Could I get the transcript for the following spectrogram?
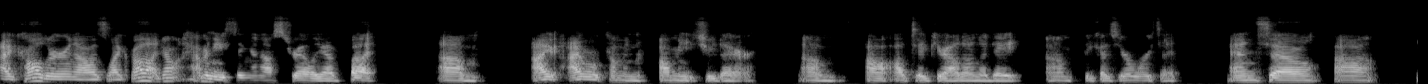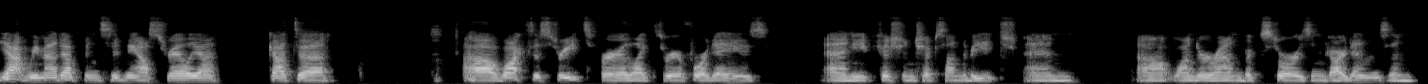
I called her and I was like, well, I don't have anything in Australia, but um, I I will come and I'll meet you there. Um, I'll I'll take you out on a date um, because you're worth it. And so uh, yeah, we met up in Sydney, Australia. Got to uh, walk the streets for like three or four days and eat fish and chips on the beach and uh, wander around bookstores and gardens. And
